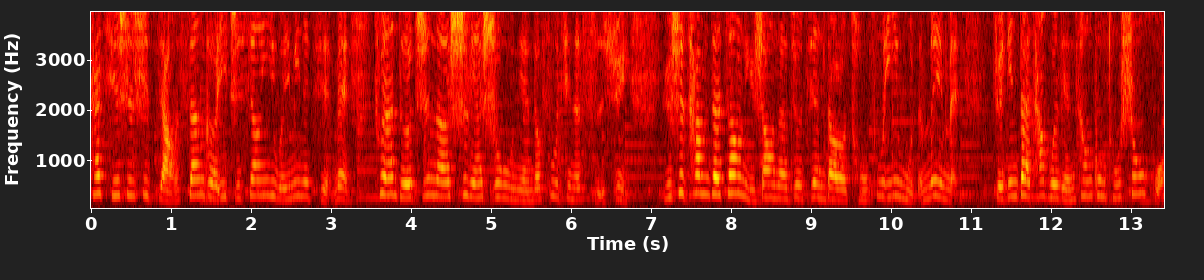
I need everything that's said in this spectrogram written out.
它其实是讲三个一直相依为命的姐妹，突然得知呢失联十五年的父亲的死讯，于是他们在葬礼上呢就见到了同父异母的妹妹，决定带她回镰仓共同生活。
